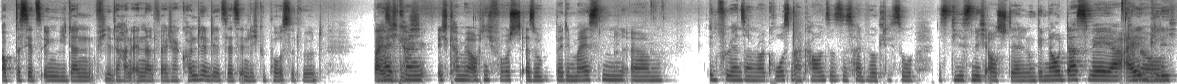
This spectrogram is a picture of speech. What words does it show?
ob das jetzt irgendwie dann viel daran ändert, welcher Content jetzt letztendlich gepostet wird, weiß Ja, ich, ich, kann, nicht. ich kann mir auch nicht vorstellen, also bei den meisten ähm, Influencern oder großen Accounts ist es halt wirklich so, dass die es nicht ausstellen. Und genau das wäre ja Genau. eigentlich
